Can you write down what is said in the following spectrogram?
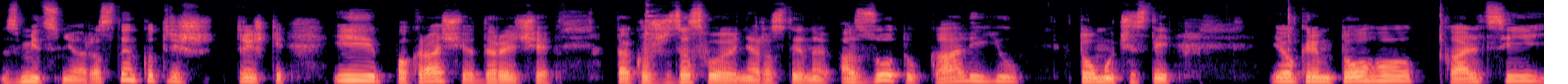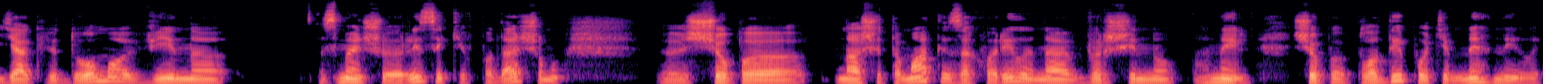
зміцнює рослинку тріш, трішки і покращує, до речі, також засвоєння рослиною азоту, калію, в тому числі. І окрім того, кальцій, як відомо, він зменшує ризики в подальшому, е, щоб е, наші томати захворіли на вершинну гниль, щоб плоди потім не гнили.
